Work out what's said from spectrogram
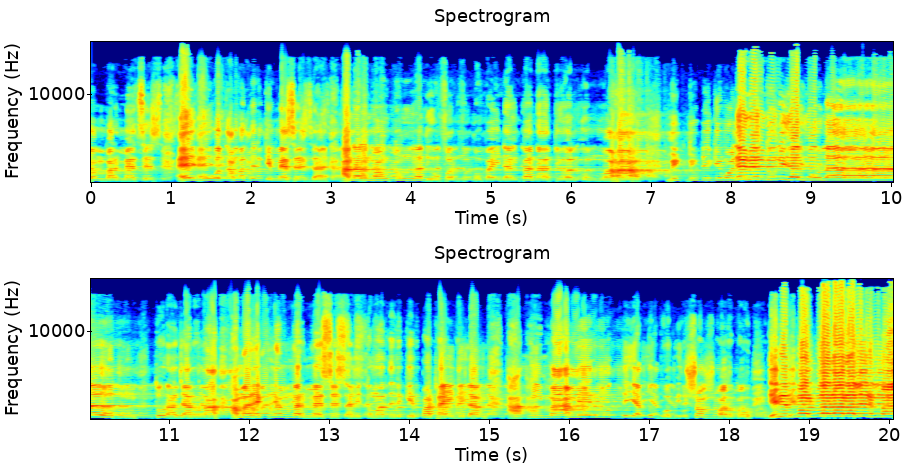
নাম্বার মেসেজ এই মৌত আমাদেরকে মেসেজ দেয়। আনাল মাউতুল্লাযী উফাররিকু বাইনাল বানাতি ওয়াল উম্মাহাত মৃত্যু ডেকে বলে, রে দুনিয়ার গোলাম তোরা জানো না, আমার এক নাম্বার মেসেজ আমি তোমাদেরকে পাঠাই দিলাম। আমি মামের মধ্যে এত গভীর সম্পর্ক, এর পর্দার আড়ালের মা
